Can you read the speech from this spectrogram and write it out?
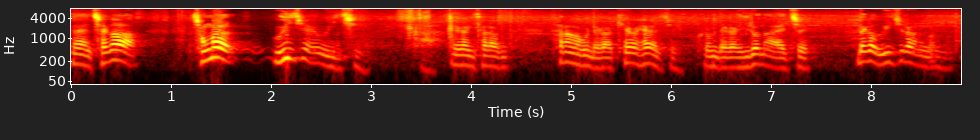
네, 제가 정말 의지예요 의지. 아, 내가 이 사람 사랑하고 내가 care해야지. 그럼 내가 일어나야지. 내가 의지라는 겁니다.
